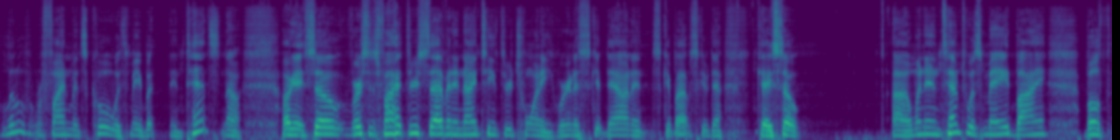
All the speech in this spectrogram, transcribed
little refinement's cool with me, but intense? No. Okay, so verses 5 through 7 and 19 through 20. We're going to skip down and skip up, skip down. Okay, so uh, when an attempt was made by both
